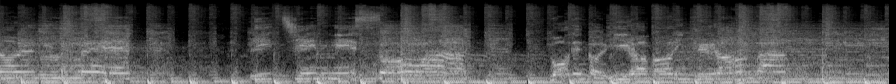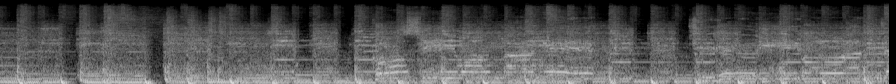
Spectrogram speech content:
얼굴에 비친 미소와 모든 걸 잃어버린 그런 밤. 고시 원망에 줄그리고 앉아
